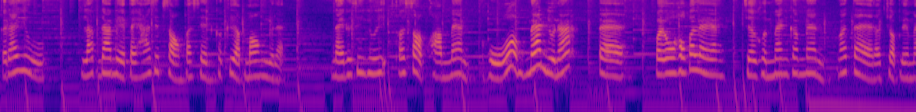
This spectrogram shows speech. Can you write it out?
ก็ได้อยู่ รับดาเมจไป 52%ก็เกือบมองอยู่แหละ ไหนดูสิยุ้ยทดสอบความแม่น โห แม่นอยู่นะ แต่ไบโอเขาก็แรง เจอคนแม่นก็แม่น ว่าแต่เราจบเลยไหม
